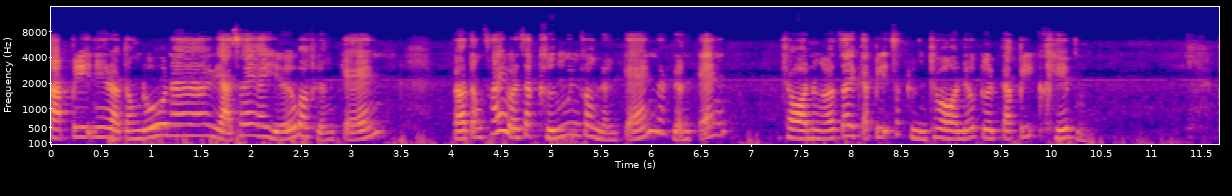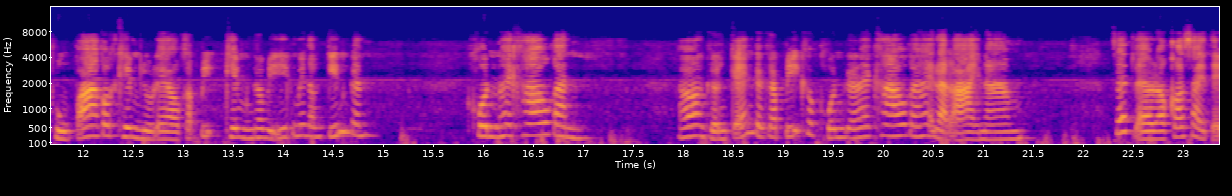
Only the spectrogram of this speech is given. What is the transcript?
กะปินี่เราต้องดูนะ อย่าใส่ให้เยอะว่าเครื่องแกง เราต้องใส่ไว้สักครึ่งนึงของเครื่องแกงนะเครื่องแกงช้อนหนึ่งเราใส่กะปิสักครึ่งช้อนเดี๋ยวเกิดกะปิเค็มผงป้าก็เค็มอยู่แล้วกะปิเค็มเข้าไปอีกไม่ต้องกินกัน คนให้เข้ากัน แล้วเครื่องแกงกับกะปิก็คนกันให้เข้ากันให้ละลายน้ำเสร็จแล้วเราก็ใส่แต่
